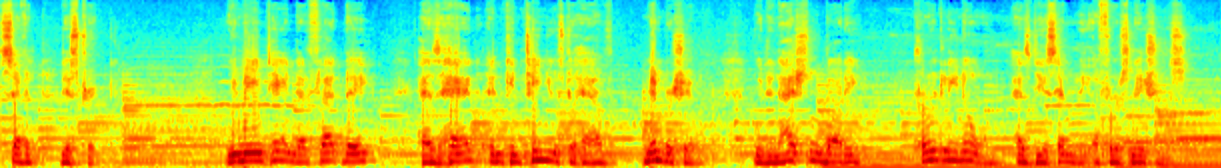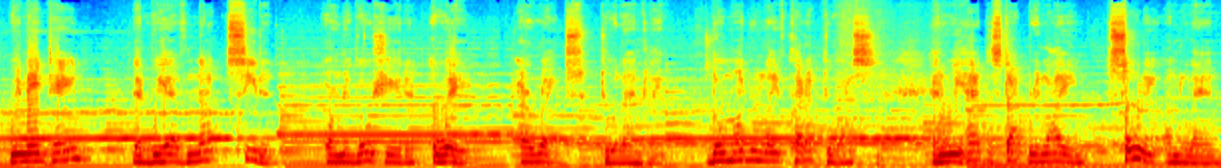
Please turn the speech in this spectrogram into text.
7th District. We maintain that Flat Bay has had and continues to have membership with a national body currently known as the Assembly of First Nations. We maintain that we have not ceded or negotiated away our rights to a land claim. Though modern life caught up to us and we had to stop relying solely on the land,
